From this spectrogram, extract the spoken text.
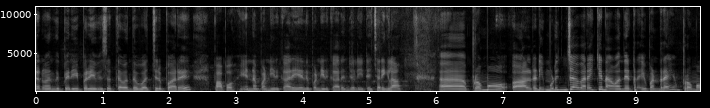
டாக்டர் வந்து பெரிய பெரிய விஷயத்தை வந்து வச்சுருப்பார். பார்ப்போம் என்ன பண்ணியிருக்காரு ஏது பண்ணியிருக்காருன்னு சொல்லிட்டு. சரிங்களா? ப்ரொமோ ஆல்ரெடி முடிஞ்ச வரைக்கும் நான் வந்து ட்ரை பண்ணுறேன் ப்ரொமோ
